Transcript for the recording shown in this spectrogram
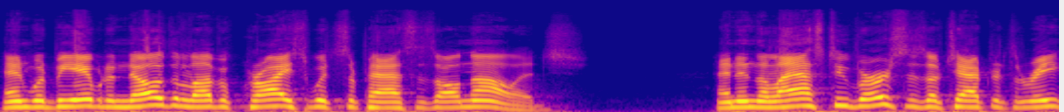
and would be able to know the love of Christ which surpasses all knowledge. And in the last two verses of chapter 3,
